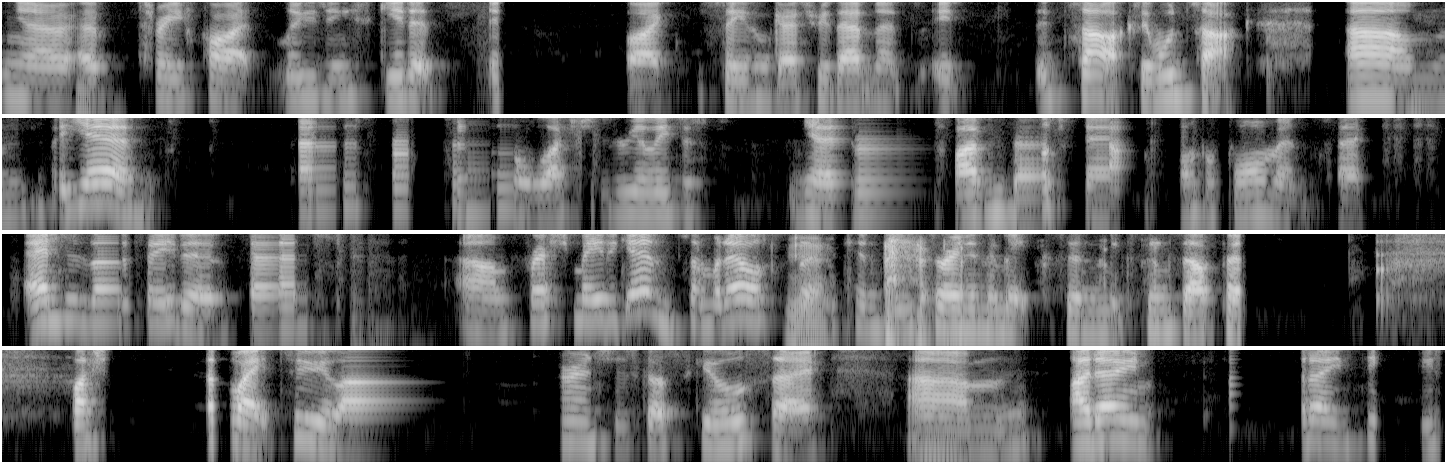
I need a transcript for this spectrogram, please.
you know a three fight losing skid, it's, it's like see them go through that, and it it it sucks. It would suck. Um, but yeah, like she's really just you know five and belts now on performance. So, and she's undefeated. So that's um, fresh meat again. Someone else yeah. that can be thrown in the mix and mix things up. And like she's weight too, like and she's got skills. So mm. um, I don't I don't think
